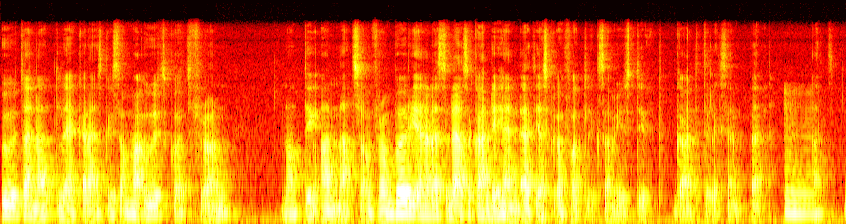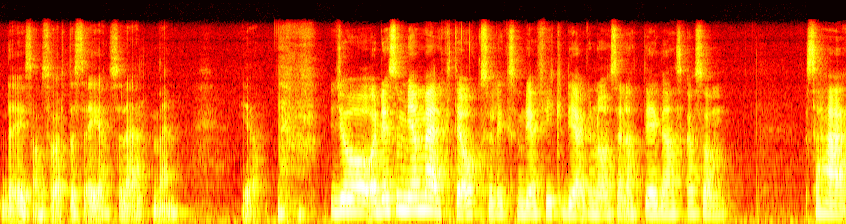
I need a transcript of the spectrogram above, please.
utan att läkaren skulle som ha utgått från någonting annat som från början eller sådär så kan det ju hända att jag skulle ha fått liksom just typ GAD till exempel. Mm. Att det är som svårt att säga sådär men ja. Jo, och det som jag märkte också liksom när jag fick diagnosen att det är ganska som så här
